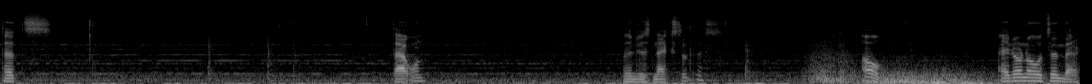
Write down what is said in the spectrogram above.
That's that one? Then just next to this? Oh. I don't know what's in there.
